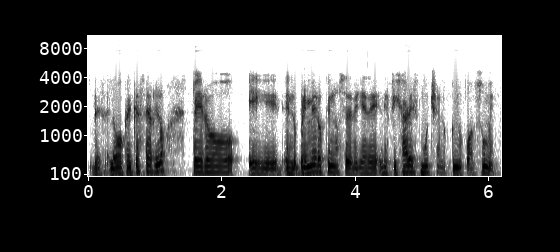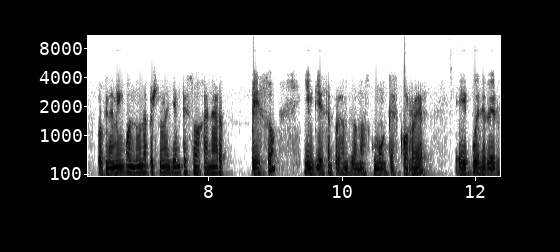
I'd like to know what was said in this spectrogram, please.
desde luego que hay que hacerlo, pero eh, en lo primero que uno se debería de, fijar es mucho en lo que uno consume, porque también cuando una persona ya empezó a ganar peso y empieza, por ejemplo, lo más común que es correr, eh, puede haber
